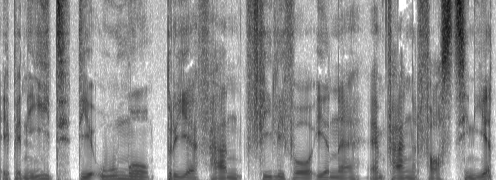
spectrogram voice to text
eben nicht. Die UMO-Briefe haben viele von ihren Empfängern fasziniert.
